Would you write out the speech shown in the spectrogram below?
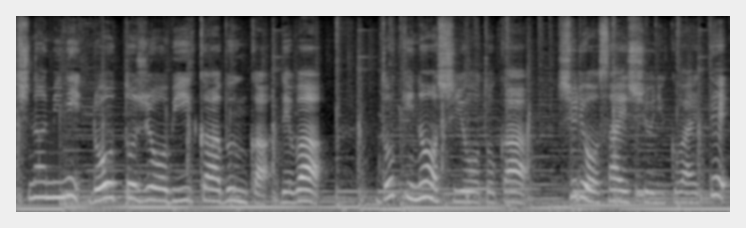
ちなみにロート状ビーカー文化では土器の使用とか狩料採集に加えて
